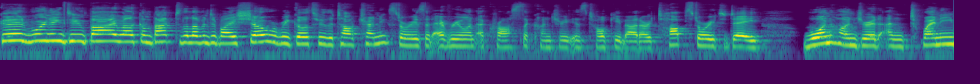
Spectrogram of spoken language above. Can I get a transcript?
Good morning, Dubai. Welcome back to the Lovin Dubai show, where we go through the top trending stories that everyone across the country is talking about. Our top story today $120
